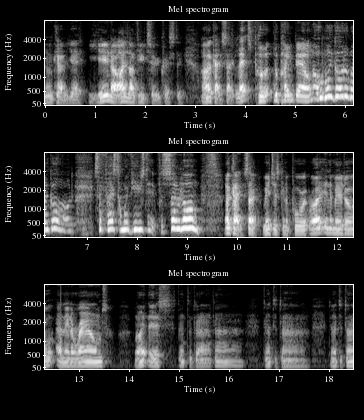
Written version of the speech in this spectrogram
Okay, yeah, you know I love you too, Christy. Okay, so let's put the paint down. Oh my God, oh my God. It's the first time I've used it for so long. Okay, so we're just gonna pour it right in the middle and then around like this. Da da da da, da da da, da da da,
